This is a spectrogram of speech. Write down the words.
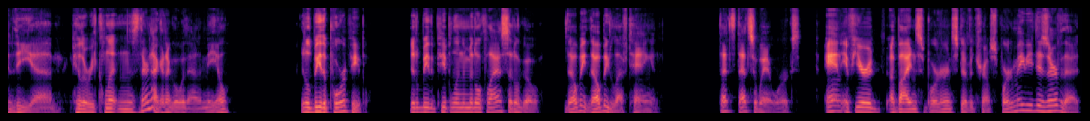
the um, Hillary Clintons, they're not going to go without a meal. It'll be the poor people. It'll be the people in the middle class that'll go. They'll be they'll be left hanging. That's that's the way it works. And if you're a Biden supporter instead of a Trump supporter, maybe you deserve that.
